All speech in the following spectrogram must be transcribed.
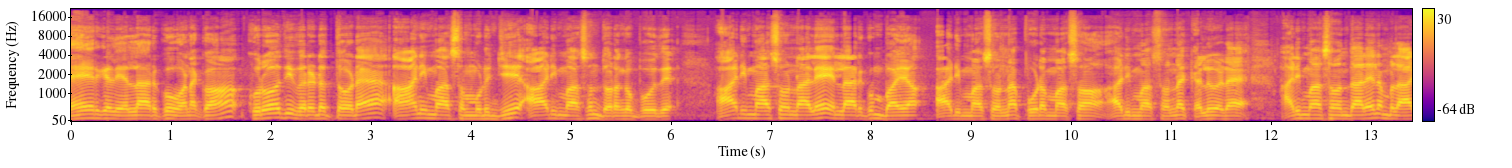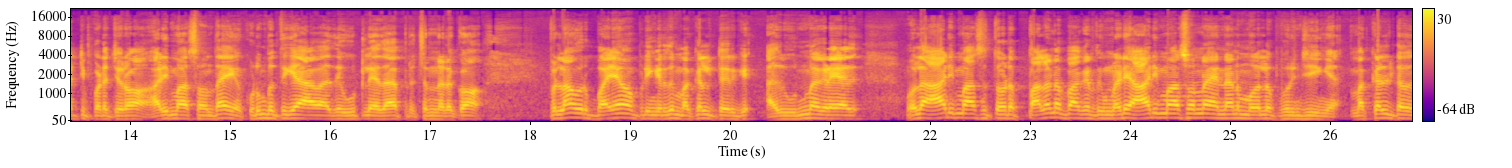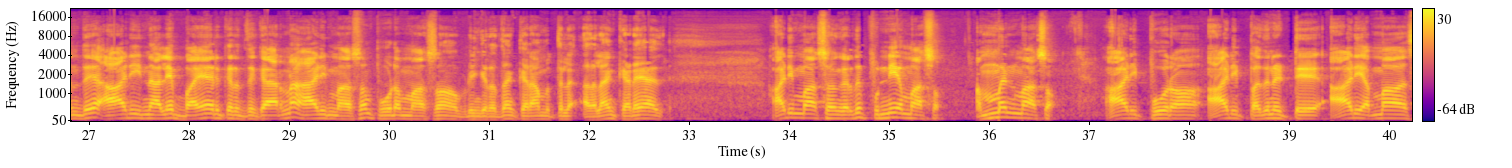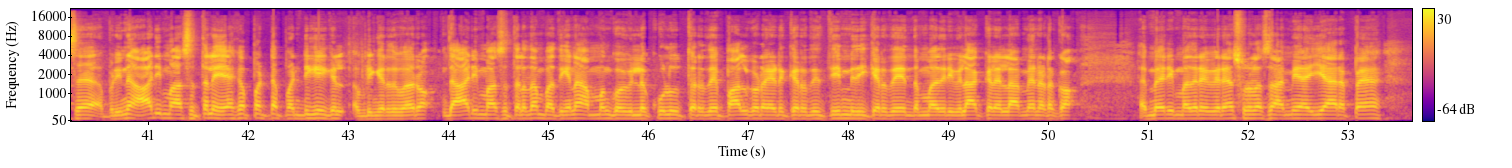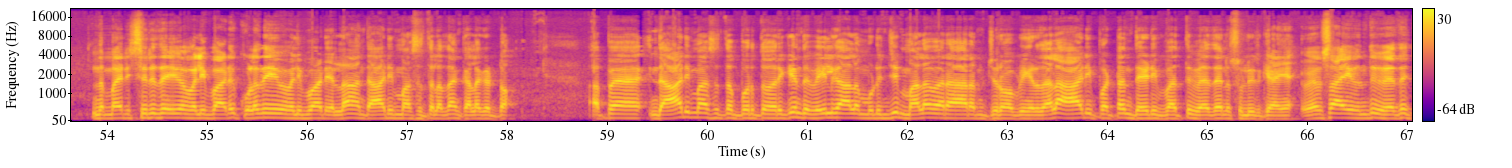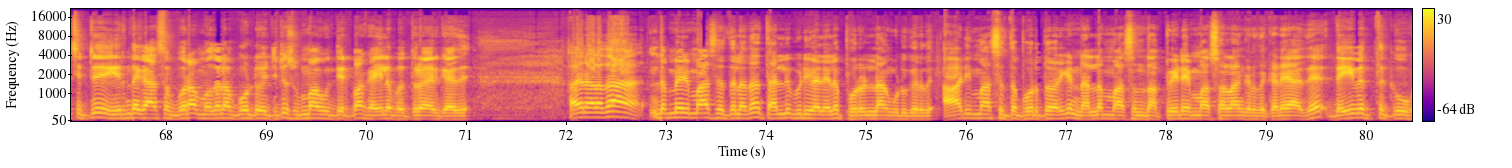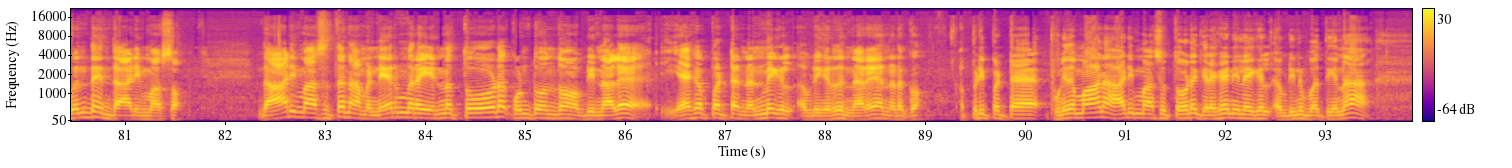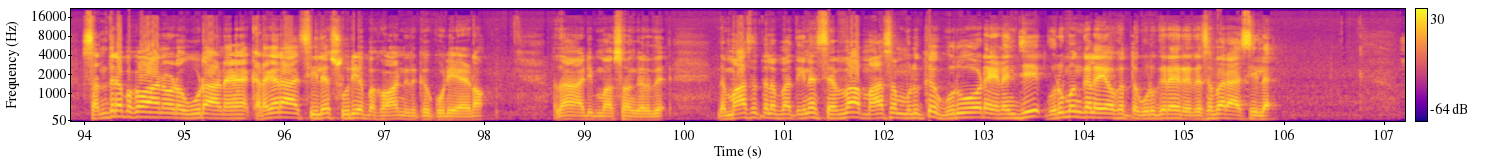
நேயர்கள் எல்லாருக்கும் வணக்கம். குரோதி வருடத்தோட ஆனி மாதம் முடிஞ்சு ஆடி மாதம் தொடங்க போகுது. ஆடி மாதம்னாலே எல்லாருக்கும் பயம். ஆடி மாதம்னா பூட மாதம் ஆடி மாதம்னா கழுவடை ஆடி மாதம் வந்தாலே நம்மளை ஆட்டி படைச்சிரும். ஆடி மாதம் வந்தால் எங்கள் குடும்பத்துக்கே ஆகாது வீட்டில் ஏதாவது பிரச்சனை நடக்கும். இப்போல்லாம் ஒரு பயம் அப்படிங்கிறது மக்கள்கிட்ட இருக்குது அது உண்மை கிடையாது. முதல்ல ஆடி மாதத்தோட பலனை பார்க்கறதுக்கு முன்னாடி ஆடி மாதம்னா என்னன்னு முதல்ல புரிஞ்சுக்கிங்க. மக்கள்கிட்ட வந்து ஆடினாலே பயம் இருக்கிறதுக்கு காரணம் ஆடி மாதம் பூட மாதம் அப்படிங்கிறது தான் கிராமத்தில். அதெல்லாம் கிடையாது. ஆடி மாதங்கிறது புண்ணிய மாதம் அம்மன் மாதம் ஆடி பூரம் ஆடி பதினெட்டு ஆடி அமாவாசை அப்படின்னு ஆடி மாதத்தில் ஏகப்பட்ட பண்டிகைகள் அப்படிங்கிறது வரும். இந்த ஆடி மாதத்தில் தான் பார்த்தீங்கன்னா அம்மன் கோவிலில் கூழ் ஊற்றுறது பால் குடம் எடுக்கிறது தீ மிதிக்கிறது இந்த மாதிரி விழாக்கள் எல்லாமே நடக்கும். அதுமாரி மதுரை வீரன் சுடலசாமி ஐயாரப்பன் இந்த மாதிரி சிறுதெய்வ வழிபாடு குலதெய்வ வழிபாடு எல்லாம் அந்த ஆடி மாதத்தில் தான் கலகட்டும். அப்போ இந்த ஆடி மாதத்தை பொறுத்த வரைக்கும் இந்த வெயில் காலம் முடிஞ்சு மழை வர ஆரம்பிச்சிடும் அப்படிங்கிறதால ஆடி பட்டம் தேடி பார்த்து விதைன்னு சொல்லியிருக்காங்க. விவசாயி வந்து விதைச்சிட்டு இருந்த காசை பூரா முதல்ல போட்டு வச்சுட்டு சும்மா ஊற்றிருப்பான் கையில் பத்து ரூபா இருக்காது. அதனால தான் இந்த மாதிரி மாதத்தில் தான் தள்ளுபடி வேலையில் பொருள்லாம் கொடுக்கறது. ஆடி மாதத்தை பொறுத்த வரைக்கும் நல்ல மாதம்தான் பீடை மாதம்லாங்கிறது கிடையாது. தெய்வத்துக்கு உகந்த இந்த ஆடி மாதம் இந்த ஆடி மாதத்தை நாம் நேர்மறை எண்ணத்தோடு கொண்டு வந்தோம் அப்படின்னாலே ஏகப்பட்ட நன்மைகள் அப்படிங்கிறது நிறையா நடக்கும். அப்படிப்பட்ட புனிதமான ஆடி மாதத்தோட கிரக நிலைகள் அப்படின்னு பார்த்திங்கன்னா சந்திர பகவானோட ஊடான கடகராசியில் சூரிய பகவான் இருக்கக்கூடிய இடம். அதான் ஆடி மாதங்கிறது இந்த மாதத்தில் பார்த்தீங்கன்னா செவ்வாய் மாதம் முழுக்க குருவோட இணைஞ்சு குருமங்கல யோகத்தை கொடுக்குறாரு ரிஷபராசியில்.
